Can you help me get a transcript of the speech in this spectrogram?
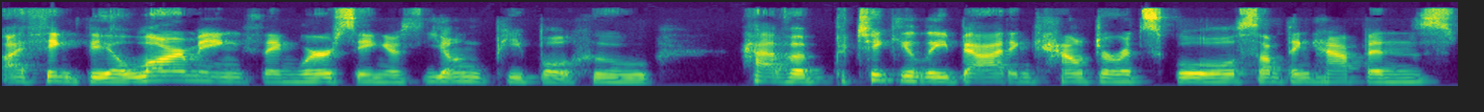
i think the alarming thing we're seeing is young people who have a particularly bad encounter at school. Something happens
